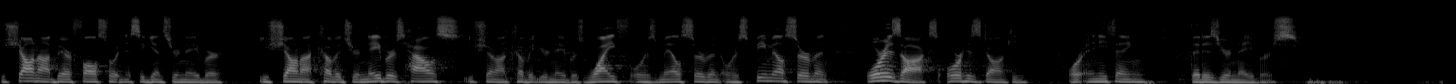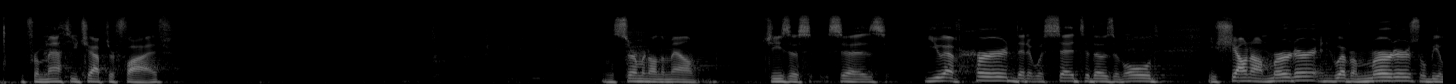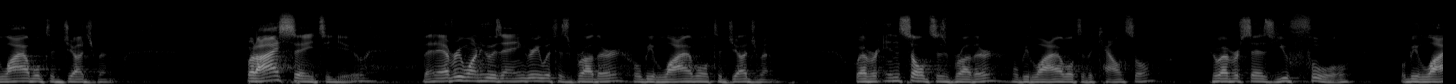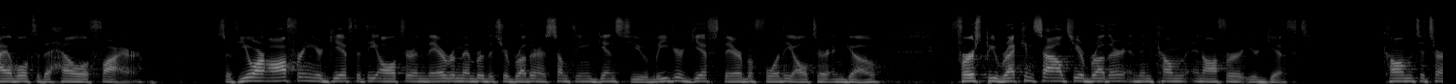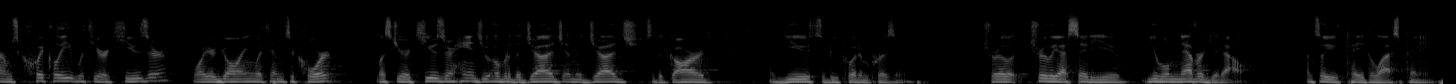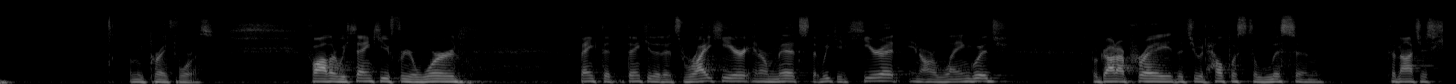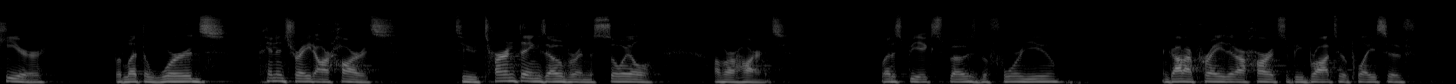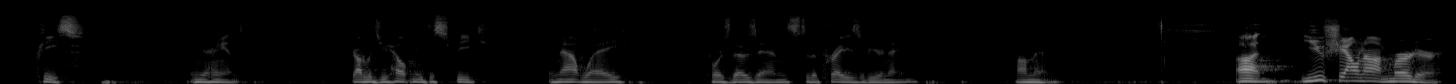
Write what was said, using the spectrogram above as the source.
you shall not bear false witness against your neighbor, you shall not covet your neighbor's house, you shall not covet your neighbor's wife, or his male servant, or his female servant, or his ox, or his donkey, or anything that is your neighbor's. From Matthew chapter 5. In the Sermon on the Mount, Jesus says, You have heard that it was said to those of old, You shall not murder, and whoever murders will be liable to judgment. But I say to you that everyone who is angry with his brother will be liable to judgment. Whoever insults his brother will be liable to the council. Whoever says, You fool, will be liable to the hell of fire. So if you are offering your gift at the altar and there remember that your brother has something against you, leave your gift there before the altar and go. First be reconciled to your brother and then come and offer your gift. Come to terms quickly with your accuser while you're going with him to court, lest your accuser hands you over to the judge and the judge to the guard and you to be put in prison. Truly, truly I say to you, you will never get out until you've paid the last penny. Let me pray for us. Father, we thank you for your word. Thank, that, thank you that it's right here in our midst, that we can hear it in our language. But God, I pray that you would help us to listen, to not just hear, but let the words penetrate our hearts, to turn things over in the soil of our hearts. Let us be exposed before you. And God, I pray that our hearts would be brought to a place of peace in your hand. God, would you help me to speak in that way towards those ends to the praise of your name? Amen. Uh, you shall not murder.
